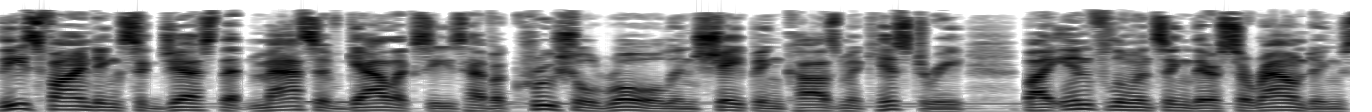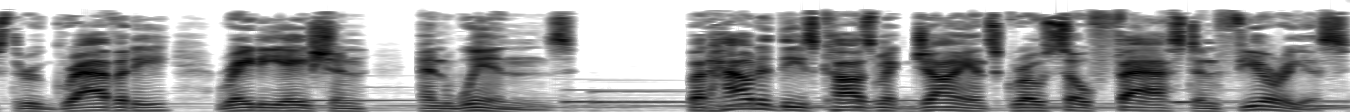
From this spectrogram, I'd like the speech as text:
These findings suggest that massive galaxies have a crucial role in shaping cosmic history by influencing their surroundings through gravity, radiation, and winds. But how did these cosmic giants grow so fast and furious?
